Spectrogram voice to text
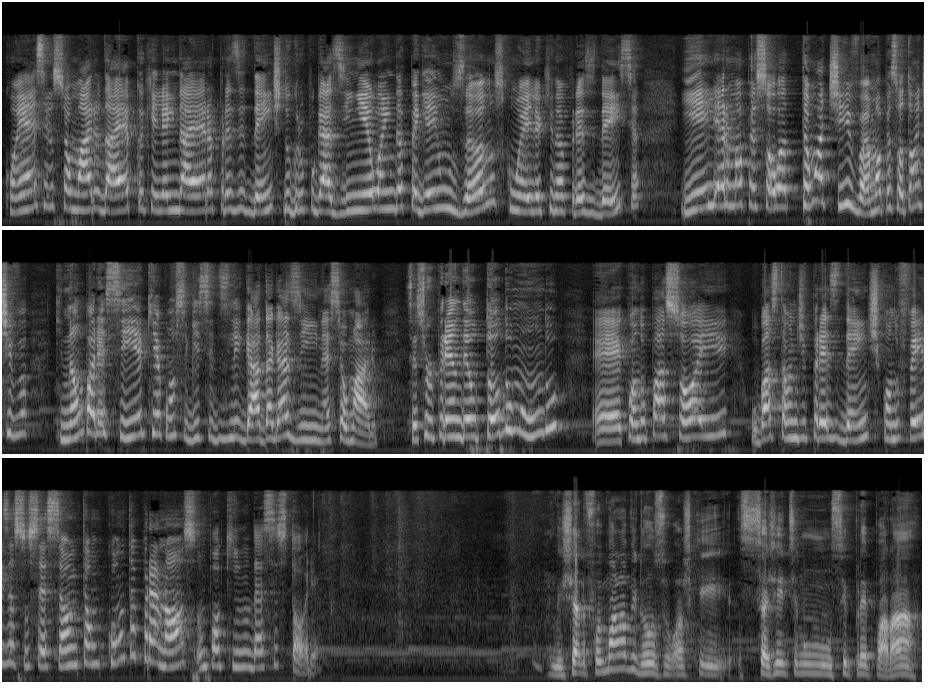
conhecem o seu Mário da época que ele ainda era presidente do Grupo Gazin. Eu ainda peguei uns anos com ele aqui na presidência. E ele era uma pessoa tão ativa, é uma pessoa tão ativa que não parecia que ia conseguir se desligar da Gazin, né, seu Mário? Você surpreendeu todo mundo é, quando passou aí o bastão de presidente, quando fez a sucessão. Então conta para nós um pouquinho dessa história. Michele, foi maravilhoso. Eu acho que se a gente não se preparar,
